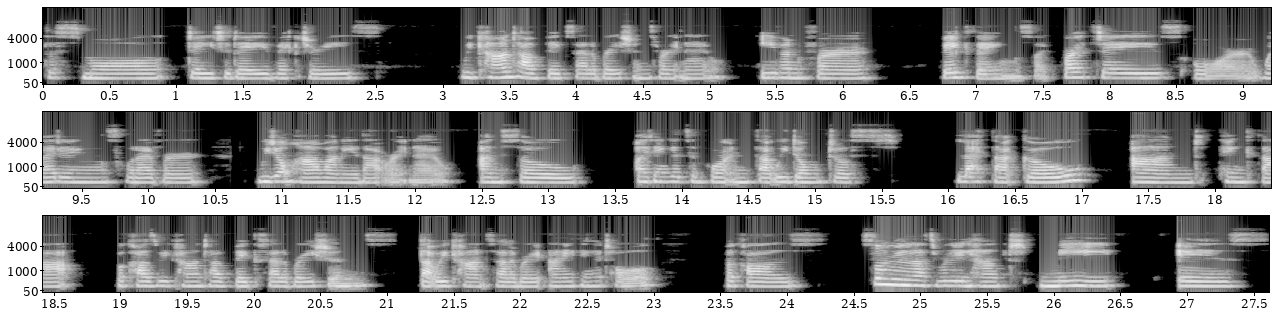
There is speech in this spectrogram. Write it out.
the small day to day victories. We can't have big celebrations right now, even for big things like birthdays or weddings, whatever we don't have any of that right now. And so I think it's important that we don't just let that go and think that because we can't have big celebrations, that we can't celebrate anything at all. Because something that's really helped me is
